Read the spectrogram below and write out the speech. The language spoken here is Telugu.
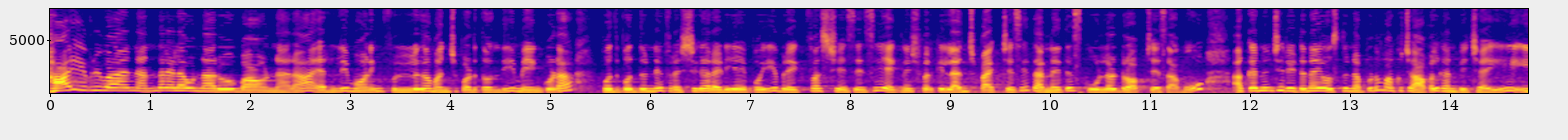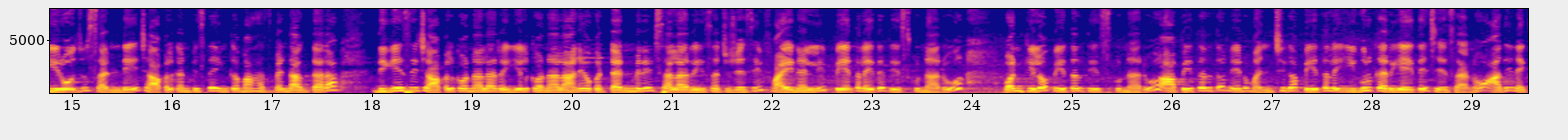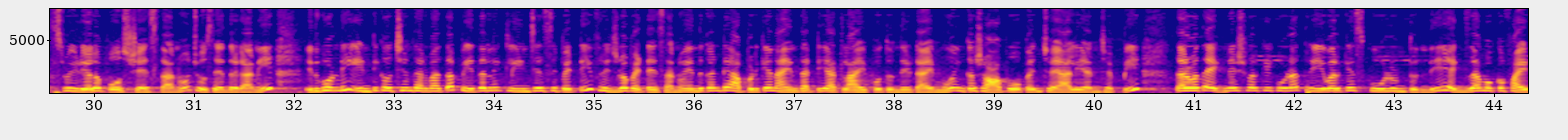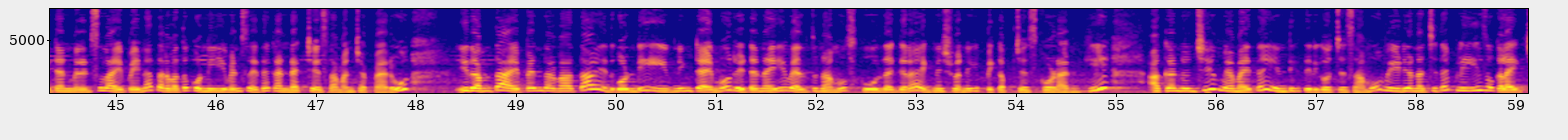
హాయ్ ఎవ్రీవన్ అందరు ఎలా ఉన్నారు? బాగున్నారా? ఎర్లీ మార్నింగ్ ఫుల్గా మంచు పడుతుంది. మేము కూడా పొద్దు పొద్దున్నే ఫ్రెష్గా రెడీ అయిపోయి బ్రేక్ఫాస్ట్ చేసేసి యజ్ఞేశ్వర్కి లంచ్ ప్యాక్ చేసి తనైతే స్కూల్లో డ్రాప్ చేసాము అక్కడి నుంచి రిటర్న్ అయ్యి వస్తున్నప్పుడు మాకు చేపలు కనిపించాయి. ఈరోజు సండే చేపలు కనిపిస్తే ఇంకా మా హస్బెండ్ ఆగుతారా? దిగేసి చేపలు కొనాలా రొయ్యలు కొనాలా అని ఒక టెన్ మినిట్స్ అలా రీసెర్చ్ చేసి ఫైనల్లీ పీతలు అయితే తీసుకున్నారు. వన్ కిలో పీతలు తీసుకున్నారు. ఆ పీతలతో నేను మంచిగా పీతల ఇగురు కర్రీ అయితే చేశాను. అది నెక్స్ట్ వీడియోలో పోస్ట్ చేస్తాను. చూసేద్దరు కానీ ఇదిగోండి ఇంటికి వచ్చిన తర్వాత పీతల్ని క్లీన్ చేసి పెట్టి ఫ్రిడ్జ్లో పెట్టేశాను. ఎందుకంటే అప్పటికే నైన్ థర్టీ అట్లా అయిపోతుంది టైము. ఇంకా షాప్ ఓపెన్ చేయాలి అని చెప్పి. తర్వాత యజ్ఞేశ్వర్కి కూడా త్రీ వరకే స్కూల్ ఉంటుంది. ఎగ్జామ్ ఒక ఫైవ్ టెన్ మినిట్స్లో అయిపోయిన తర్వాత కొన్ని ఈవెంట్స్ అయితే కండక్ట్ చేస్తామని చెప్పారు. ఇదంతా అయిపోయిన తర్వాత ఇదిగోండి ఈవినింగ్ టైము రిటర్న్ అయ్యి వెళ్తున్నాము స్కూల్ దగ్గర యజ్ఞేశ్వర్ని పికప్ చేసుకోవడానికి. అక్కడ నుంచి మేమైతే ఇంటికి తిరిగి వచ్చేసాము. వీడియో నచ్చితే ప్లీజ్ ఒక లైక్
